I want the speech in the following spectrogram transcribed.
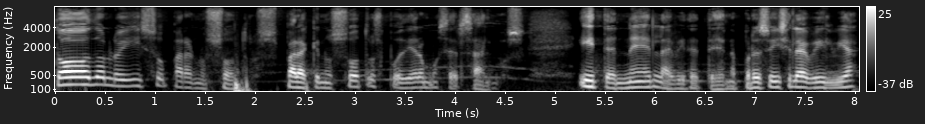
Todo lo hizo para nosotros, para que nosotros pudiéramos ser salvos y tener la vida eterna. Por eso dice la Biblia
